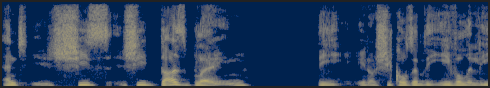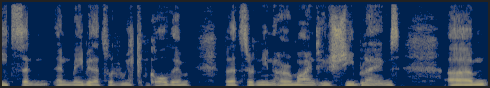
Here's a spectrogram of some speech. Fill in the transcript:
and she's she does blame. The you know she calls them the evil elites and and maybe that's what we can call them but that's certainly in her mind who she blames um,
